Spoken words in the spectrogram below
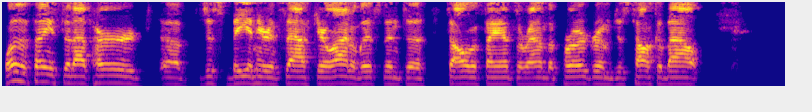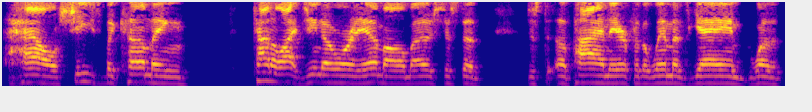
One of the things that I've heard uh, just being here in South Carolina, listening to, to all the fans around the program, just talk about how she's becoming kind of like Geno Auriemma almost, just a just a pioneer for the women's game. One of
